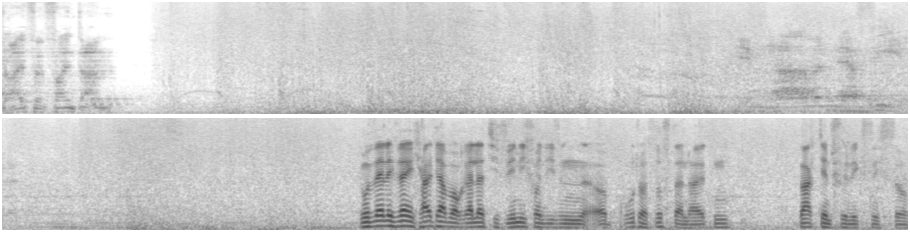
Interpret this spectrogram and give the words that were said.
Greife Feind an. Muss ehrlich sagen, ich halte aber auch relativ wenig von diesen äh, Protoss-Lufteinheiten. Ich mag den Phoenix nicht so.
